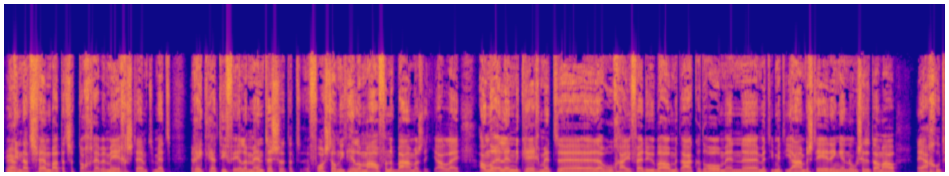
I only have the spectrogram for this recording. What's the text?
Ja. in dat zwembad. Dat ze toch hebben meegestemd met recreatieve elementen. Zodat dat voorstel niet helemaal van de baan was. Dat je allerlei andere ellende kreeg met eh, hoe ga je verder überhaupt met Akerdroom en met, die, met die aanbesteding en hoe zit het allemaal. Nou ja, goed.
